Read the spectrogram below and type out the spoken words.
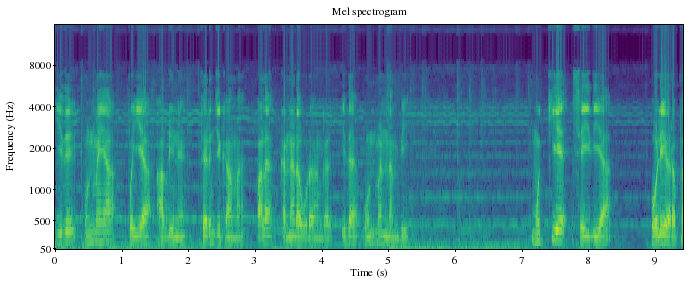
இது உண்மையா பொய்யா அப்படின்னு தெரிஞ்சுக்காம பல கன்னட ஊடகங்கள் இதை உண்மை நம்பி முக்கிய செய்தியாக ஒளிபரப்ப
